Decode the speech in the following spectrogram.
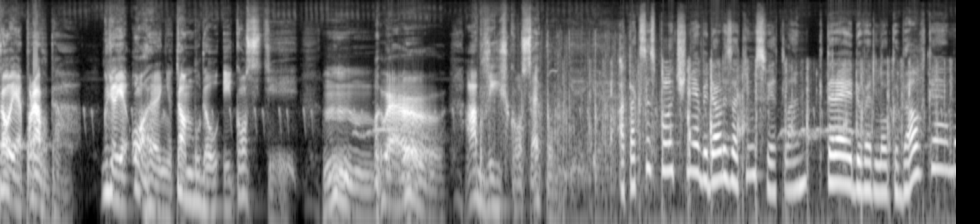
To je pravda. Kde je oheň, tam budou i kosti. Hmm, a bříško se poměje. A tak se společně vydali za tím světlem, které je dovedlo k velkému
